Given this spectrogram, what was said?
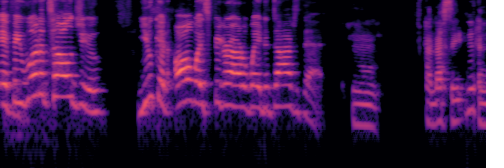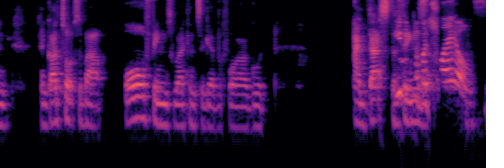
If he would have told you, you can always figure out a way to dodge that. Mm. And that's it. And and God talks about all things working together for our good. And that's the Even things. the betrayals.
